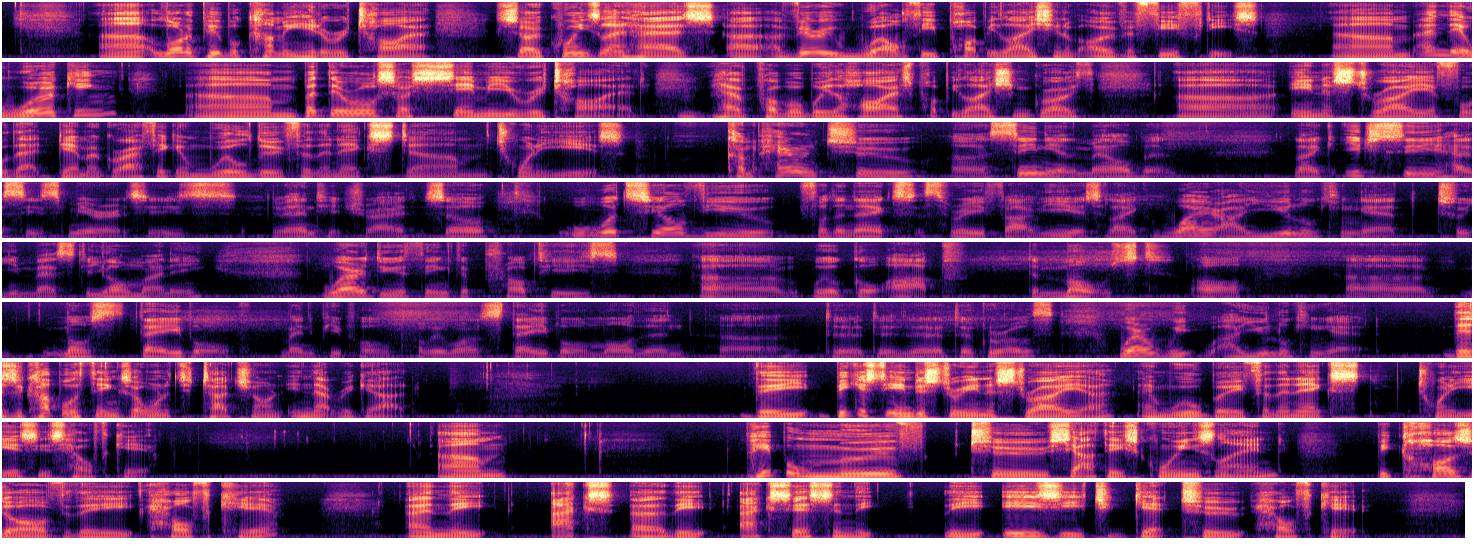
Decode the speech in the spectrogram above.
Uh, a lot of people coming here to retire. So Queensland has uh, a very wealthy population of over 50s um, and they're working, um, but they're also semi-retired. Mm. Have probably the highest population growth uh, in Australia for that demographic, and will do for the next um, 20 years. Comparing to uh, Sydney and Melbourne, like each city has its merits, its advantage, right? So, what's your view for the next three, five years? Like, where are you looking at to invest your money? Where do you think the properties uh, will go up the most, or uh, most stable. Many people probably want stable more than uh, the, the, the, the, growth. Where we, are you looking at? There's a couple of things I wanted to touch on in that regard. The biggest industry in Australia and will be for the next 20 years is healthcare. Um, people move to southeast Queensland because of the healthcare and the, ac- uh, the access and the, the easy to get to healthcare.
